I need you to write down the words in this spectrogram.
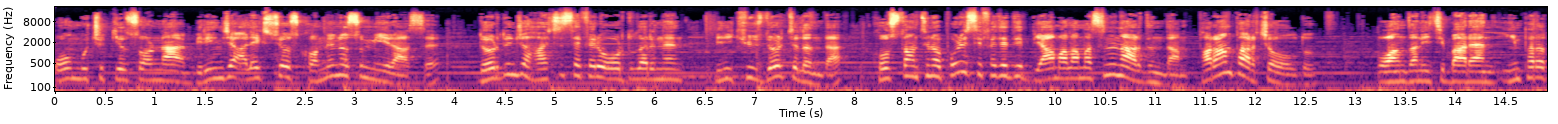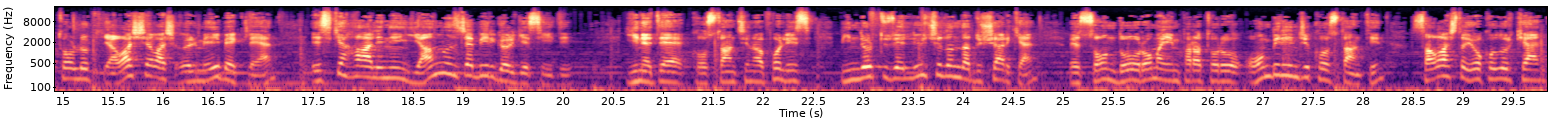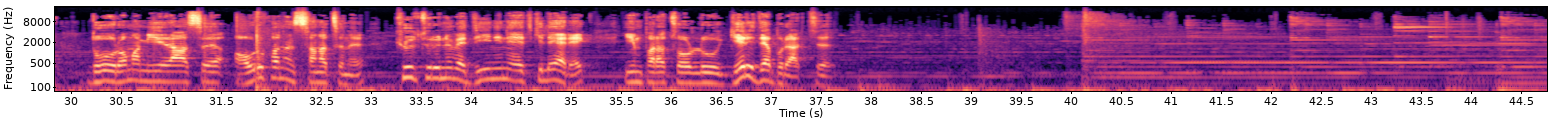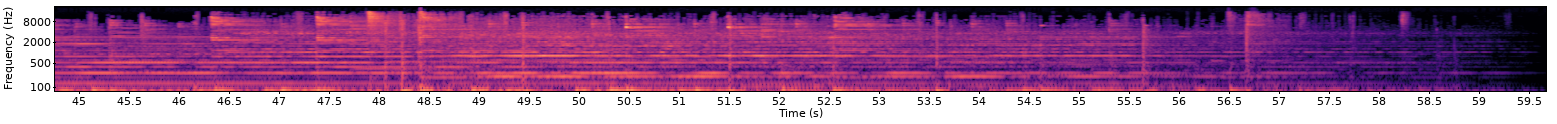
10,5 yıl sonra 1. Alexios Komnenos'un mirası 4. Haçlı Seferi ordularının 1204 yılında Konstantinopolis'i fethedip yağmalamasının ardından paramparça oldu. O andan itibaren imparatorluk yavaş yavaş ölmeyi bekleyen eski halinin yalnızca bir gölgesiydi. Yine de Konstantinopolis 1453 yılında düşerken ve son Doğu Roma İmparatoru 11. Konstantin savaşta yok olurken Doğu Roma mirası Avrupa'nın sanatını, kültürünü ve dinini etkileyerek imparatorluğu geride bıraktı.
